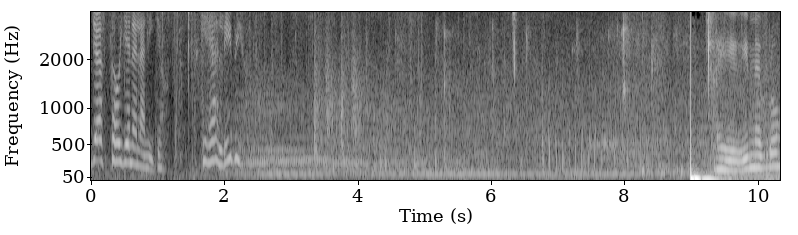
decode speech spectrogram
Ya estoy en el anillo. ¡Qué alivio! Revivime, bro.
